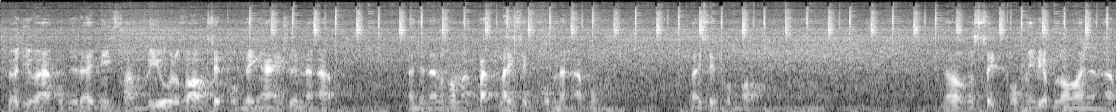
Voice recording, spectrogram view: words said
เพื่อที่ว่าผมจะได้มีความริ้วแล้วก็เซตผมได้ง่ายขึ้นนะครับ หลังจากนั้นเราก็มาปัดไล่เสร็จผมนะครับผม ไล่เสร็จผมออก แล้วก็เซ็ตผมให้เรียบร้อยนะครับ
